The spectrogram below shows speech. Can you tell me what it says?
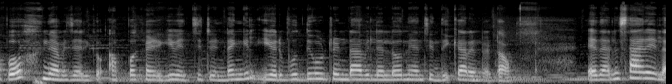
അപ്പോൾ ഞാൻ വിചാരിക്കും അപ്പോൾ കഴുകി വെച്ചിട്ടുണ്ടെങ്കിൽ ഈ ഒരു ബുദ്ധിമുട്ടുണ്ടാവില്ലല്ലോ എന്ന് ഞാൻ ചിന്തിക്കാറുണ്ട് കേട്ടോ. ഏതായാലും സാരമില്ല.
